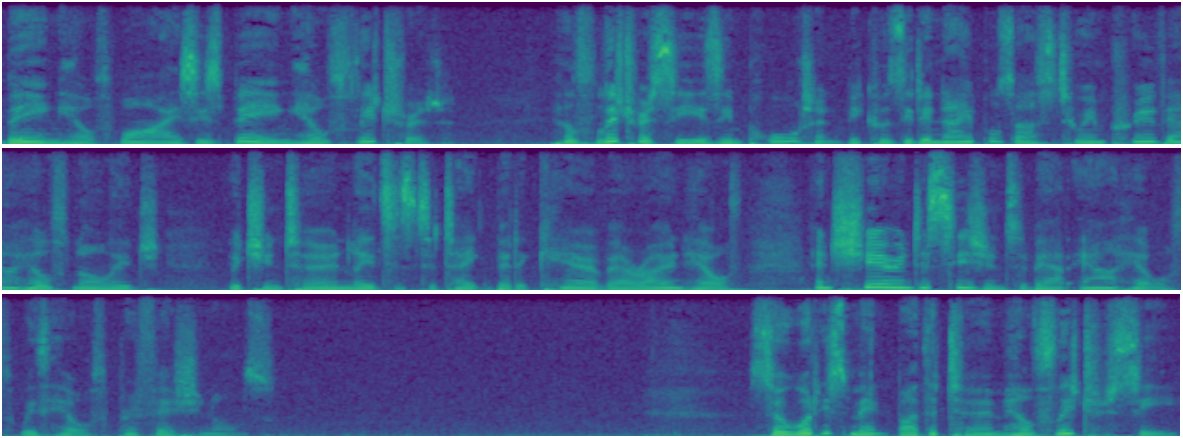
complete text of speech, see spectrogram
Being health wise is being health literate. Health literacy is important because it enables us to improve our health knowledge, which in turn leads us to take better care of our own health and share in decisions about our health with health professionals. So what is meant by the term health literacy?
